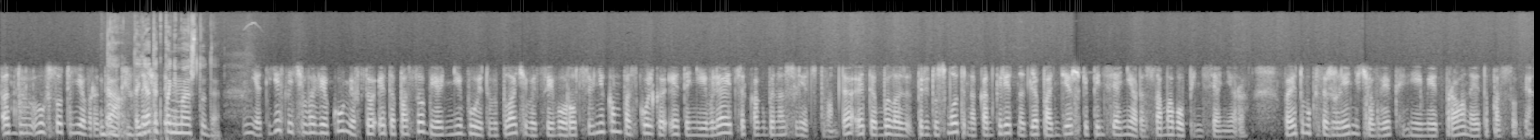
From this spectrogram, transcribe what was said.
о 200 евро, да? Да, да Значит, я так понимаю, что да. Нет, если человек умер, то это пособие не будет выплачиваться его родственникам, поскольку это не является как бы наследством, да? Это было предусмотрено конкретно для поддержки пенсионера, самого пенсионера. Поэтому, к сожалению, человек не имеет права на это пособие.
